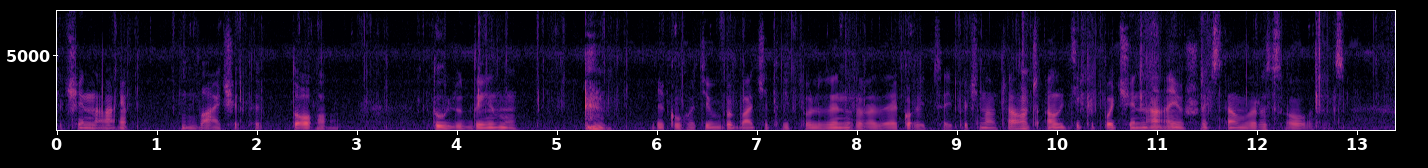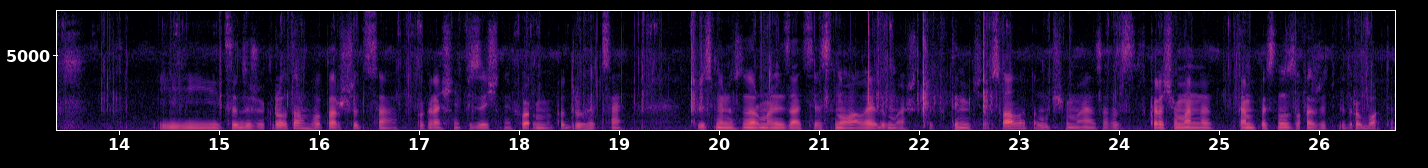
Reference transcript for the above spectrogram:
починаю бачити того, ту людину, яку хотів би бачити, і ту людину, заради якої цей починав челендж, але тільки починаю щось там вирисовуватися. І це дуже круто. По-перше, це покращення фізичної форми. По-друге, це плюс-мінус нормалізація сну, але я думаю, що це тимчасово, тому що мене зараз. Коротше, в мене темпи сну залежать від роботи.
